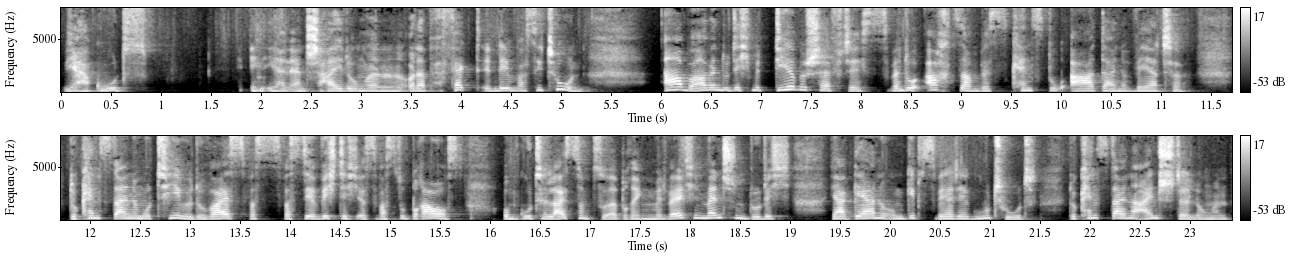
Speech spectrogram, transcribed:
ja gut in ihren Entscheidungen oder perfekt in dem, was sie tun. Aber wenn du dich mit dir beschäftigst, wenn du achtsam bist, kennst du A, deine Werte. Du kennst deine Motive, du weißt, was, was dir wichtig ist, was du brauchst, um gute Leistung zu erbringen, mit welchen Menschen du dich ja gerne umgibst, wer dir gut tut. Du kennst deine Einstellungen,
